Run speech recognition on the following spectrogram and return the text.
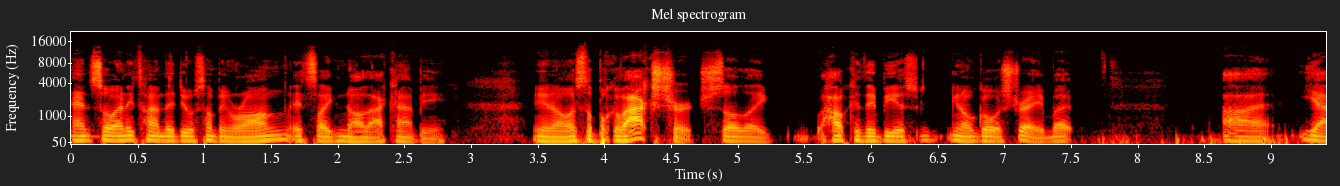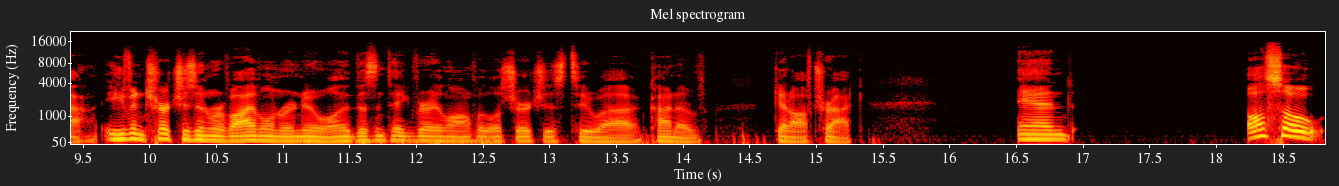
And so mm. anytime they do something wrong, it's like, no, that can't be. You know, it's the book of Acts church. So like how could they be you know, go astray? But uh yeah, even churches in revival and renewal, it doesn't take very long for those churches to uh kind of get off track. And also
